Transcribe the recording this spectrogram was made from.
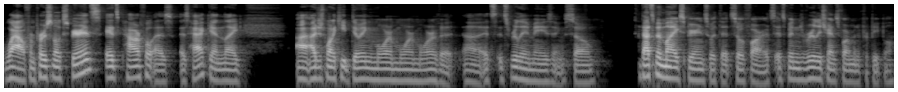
wow from personal experience it's powerful as as heck and like i, I just want to keep doing more and more and more of it. Uh, it's it's really amazing so that's been my experience with it so far. It's it's been really transformative for people.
